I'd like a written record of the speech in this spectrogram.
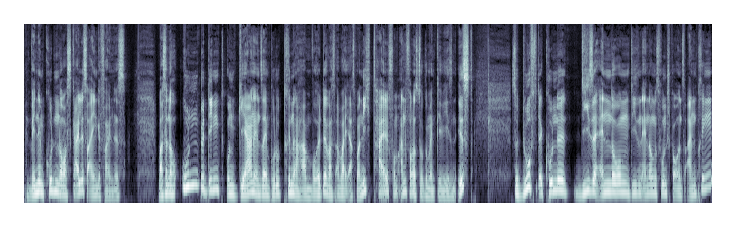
wenn dem Kunden noch was Geiles eingefallen ist, was er noch unbedingt und gerne in seinem Produkt drinne haben wollte, was aber erstmal nicht Teil vom Anforderungsdokument gewesen ist, so durfte der Kunde diese Änderung, diesen Änderungswunsch bei uns anbringen.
